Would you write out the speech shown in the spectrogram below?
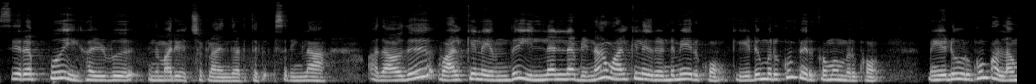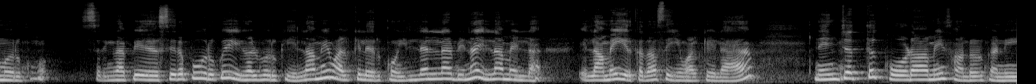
சிறப்பு இகழ்வு இந்த மாதிரி வச்சுக்கலாம் இந்த இடத்துக்கு. சரிங்களா? அதாவது வாழ்க்கையில் வந்து இல்லை இல்லை அப்படின்னா வாழ்க்கையில் இது ரெண்டுமே இருக்கும். கேடும் இருக்கும் பெருக்கமும் இருக்கும். மேடும் இருக்கும் பள்ளமும் இருக்கும். சரிங்களா? பெ சிறப்பும் இருக்கும் இகழ்வும் இருக்கும். எல்லாமே வாழ்க்கையில் இருக்கும். இல்லை இல்லை அப்படின்னா இல்லாமல் இல்லை. எல்லாமே இருக்க தான் செய்யும் வாழ்க்கையில். நெஞ்சத்து கோடாமை சான்றோர் கனி.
